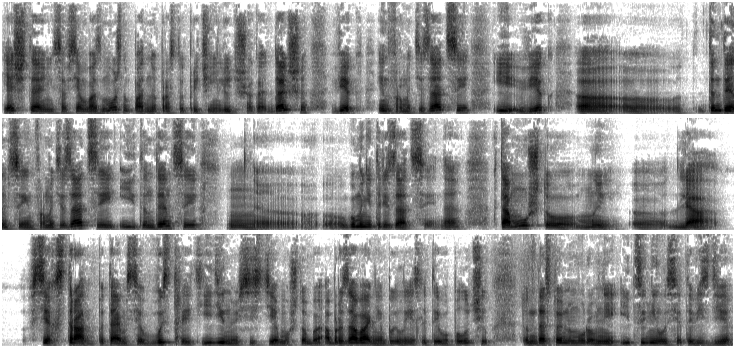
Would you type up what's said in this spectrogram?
я считаю не совсем возможным по одной простой причине. Люди шагают дальше, век информатизации и век э, э, тенденции информатизации и тенденции э, гуманитаризации, да, к тому, что мы для всех стран пытаемся выстроить единую систему, чтобы образование было, если ты его получил, то на достойном уровне и ценилось это везде,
